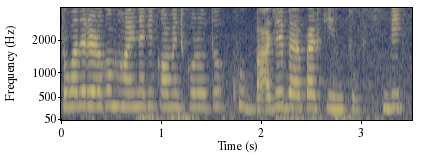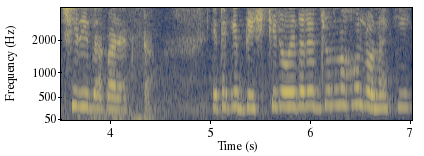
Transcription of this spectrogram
তোমাদের এরকম হয় নাকি কমেন্ট করো তো? খুব বাজে ব্যাপার কিন্তু, বিচ্ছিরি ব্যাপার একটা। এটা কি বৃষ্টির ওয়েদারের জন্য হলো নাকি?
